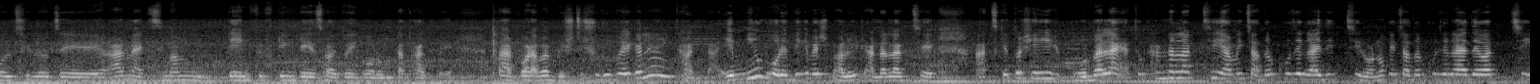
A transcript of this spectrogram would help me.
বলছিল যে আর ম্যাক্সিমাম টেন ফিফটিন ডেজ হয়তো এই গরমটা থাকবে। তারপর আবার বৃষ্টি শুরু হয়ে গেলে এই ঠান্ডা। এমনিও ভোরের দিকে বেশ ভালোই ঠান্ডা লাগছে। আজকে তো সেই ভোরবেলা এত ঠান্ডা লাগছে, আমি চাদর খুঁজে গায়ে দিচ্ছি, রনকে চাদর খুঁজে গায়ে দেওয়াচ্ছি।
